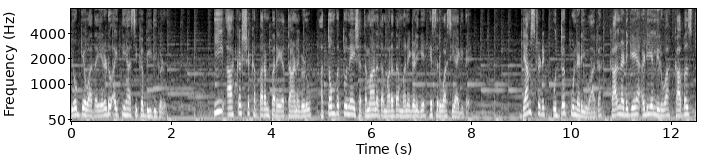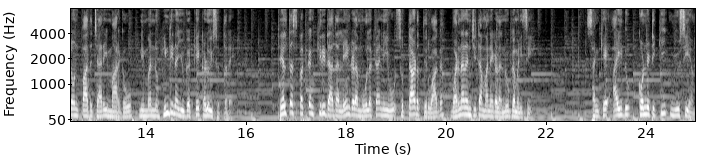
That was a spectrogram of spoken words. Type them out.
ಯೋಗ್ಯವಾದ ಎರಡು ಐತಿಹಾಸಿಕ ಬೀದಿಗಳು. ಈ ಆಕರ್ಷಕ ಪರಂಪರೆಯ ತಾಣಗಳು ಹತ್ತೊಂಬತ್ತನೇ ಶತಮಾನದ ಮರದ ಮನೆಗಳಿಗೆ ಹೆಸರುವಾಸಿಯಾಗಿದೆ. ಡ್ಯಾಮ್ಸ್ಟೆಡಿಕ್ ಉದ್ದಕ್ಕೂ ನಡೆಯುವಾಗ ಕಾಲ್ನಡಿಗೆಯ ಅಡಿಯಲ್ಲಿರುವ ಕಾಬಲ್ ಸ್ಟೋನ್ ಪಾದಚಾರಿ ಮಾರ್ಗವು ನಿಮ್ಮನ್ನು ಹಿಂದಿನ ಯುಗಕ್ಕೆ ಕಳುಹಿಸುತ್ತದೆ. ಟೆಲ್ತಸ್ ಪಕ್ಕಂ ಕಿರಿದಾದ ಲೇನ್ಗಳ ಮೂಲಕ ನೀವು ಸುತ್ತಾಡುತ್ತಿರುವಾಗ ವರ್ಣರಂಜಿತ ಮನೆಗಳನ್ನು ಗಮನಿಸಿ. ಸಂಖ್ಯೆ ಐದು ಕೊಂಡಟಿಕ್ಕಿ ಮ್ಯೂಸಿಯಂ.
